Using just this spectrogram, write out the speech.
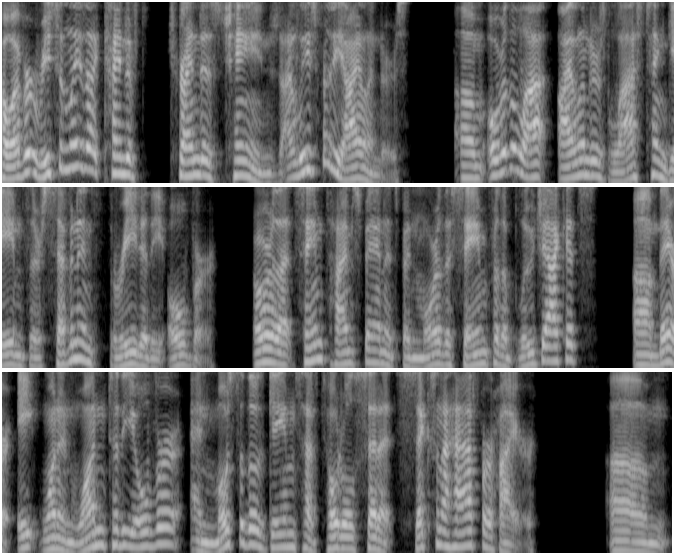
however, recently that kind of trend has changed, at least for the Islanders. Um, over the la- Islanders' last 10 games, they're 7 and 3 to the over. Over that same time span, it's been more the same for the Blue Jackets. Um, they are 8 1 and 1 to the over, and most of those games have totals set at 6.5 or higher. Um,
